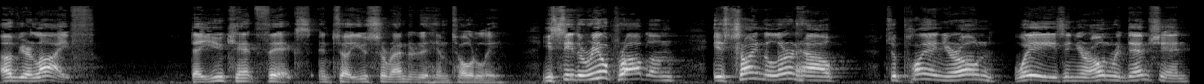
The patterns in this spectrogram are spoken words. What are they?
of your life that you can't fix until you surrender to Him totally. You see, the real problem is trying to learn how to plan your own ways in your own redemption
